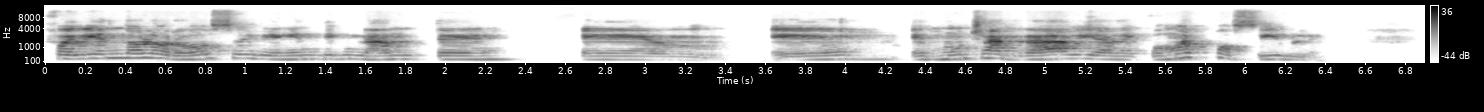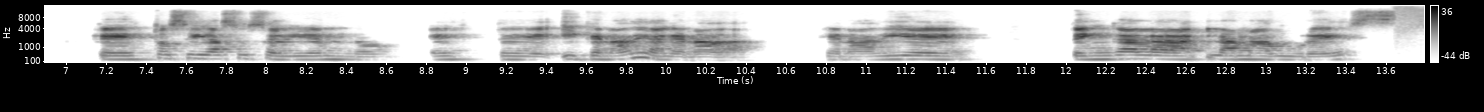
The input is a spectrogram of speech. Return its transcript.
fue bien doloroso y bien indignante. Em, es, es, mucha rabia de cómo es posible que esto siga sucediendo este, y que nadie haga nada, que nadie tenga la, la madurez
